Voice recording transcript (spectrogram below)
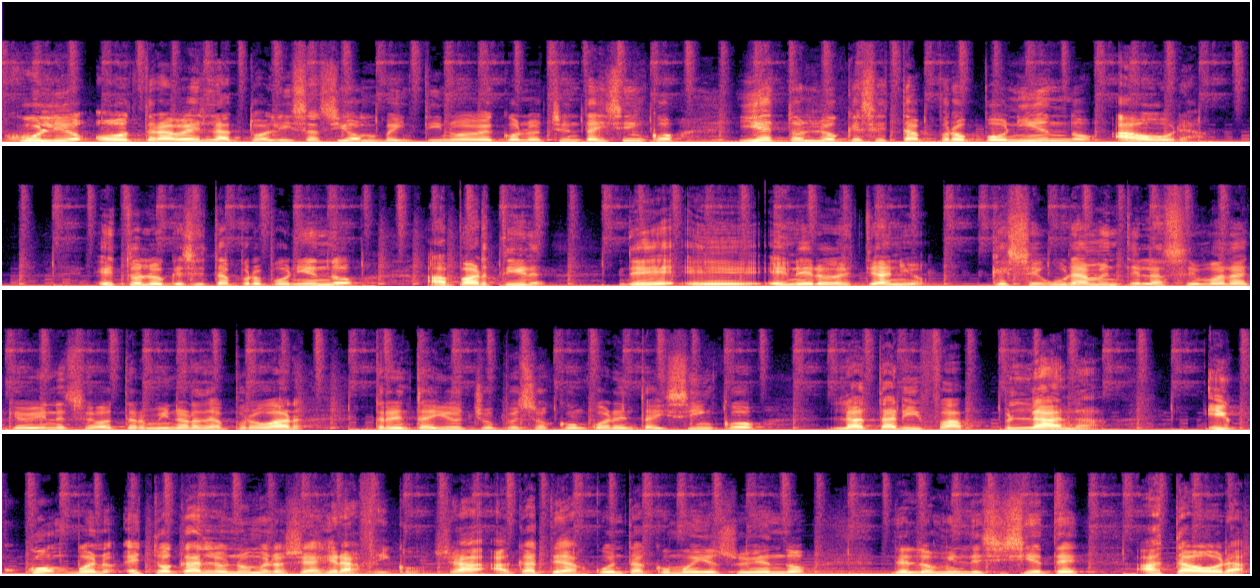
Julio, otra vez la actualización, 29,85. Y esto es lo que se está proponiendo ahora. Esto es lo que se está proponiendo a partir de eh, enero de este año, que seguramente la semana que viene se va a terminar de aprobar. 38 pesos con 45 la tarifa plana. Y bueno, esto acá en los números ya es gráfico, ya acá te das cuenta cómo ha ido subiendo del 2017 hasta ahora.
